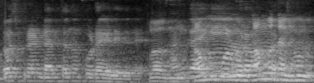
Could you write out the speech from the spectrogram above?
ಕ್ಲೋಸ್ ಫ್ರೆಂಡ್ ಅಂತಾನು ಕೂಡ ಹೇಳಿದ್ರೆ ಹಂಗಾಗಿ ಇವ್ರ- ತಮ್ಮದಂಗೆ ಇವನು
